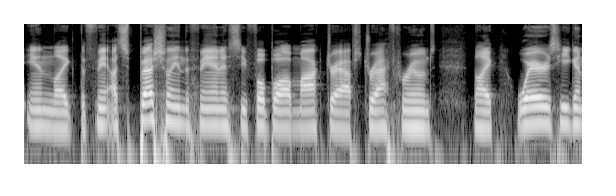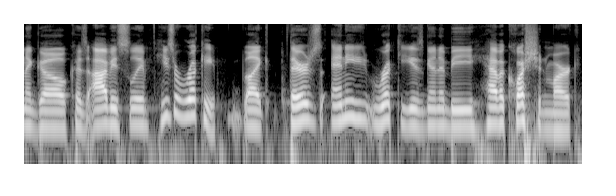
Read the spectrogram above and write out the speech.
in like the fan, especially in the fantasy football mock drafts, draft rooms, like where is he going to go cuz obviously he's a rookie. Like there's any rookie is going to be have a question mark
